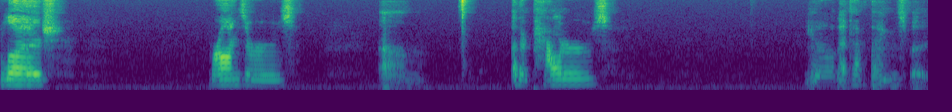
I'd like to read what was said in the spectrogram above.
blush, bronzers, um, other powders, you know, that type of things, but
